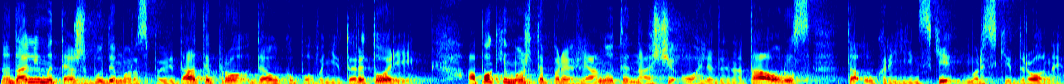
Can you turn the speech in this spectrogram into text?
Надалі ми теж будемо розповідати про деокуповані території. А поки можете переглянути наші огляди на Таурус та українські морські дрони.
